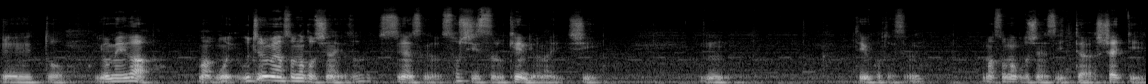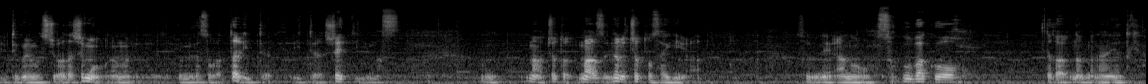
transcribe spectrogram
えっ、ー、と嫁がまあうちの嫁はそんなことしないです。しないですけど阻止する権利はないし。うん。っていうことですよね。まあそんなことしないです。行ってらっしゃいって言ってくれますし私もあの嫁がそうだったら行って行ってらっしゃいって言います、うん、まあちょっとまあなんかちょっと最近はそういうねあの束縛をだからなんか何やったっけな。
